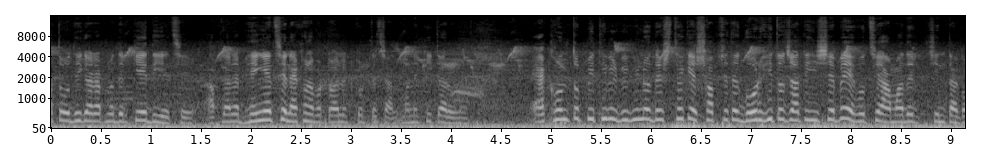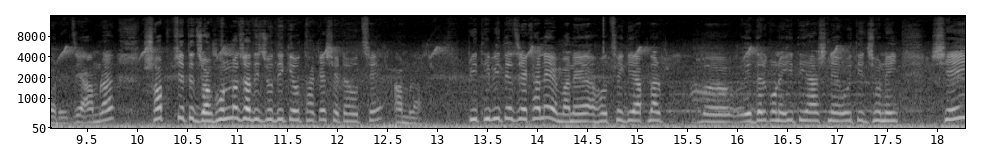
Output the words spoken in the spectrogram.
এত অধিকার আপনাদের কে দিয়েছে? আপনারা ভেঙেছেন, এখন আবার টয়লেট করতে চান। মানে কি কারণে? এখন তো পৃথিবীর বিভিন্ন দেশ থেকে সবচেয়ে গর্হিত জাতি হিসেবে হচ্ছে আমাদের চিন্তা করে যে আমরা সবচেয়ে জঘন্য জাতি যদি কেউ থাকে সেটা হচ্ছে আমরা। পৃথিবীতে যেখানে মানে হচ্ছে গিয়ে আপনার এদের কোনো ইতিহাস নেই, ঐতিহ্য নেই, সেই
